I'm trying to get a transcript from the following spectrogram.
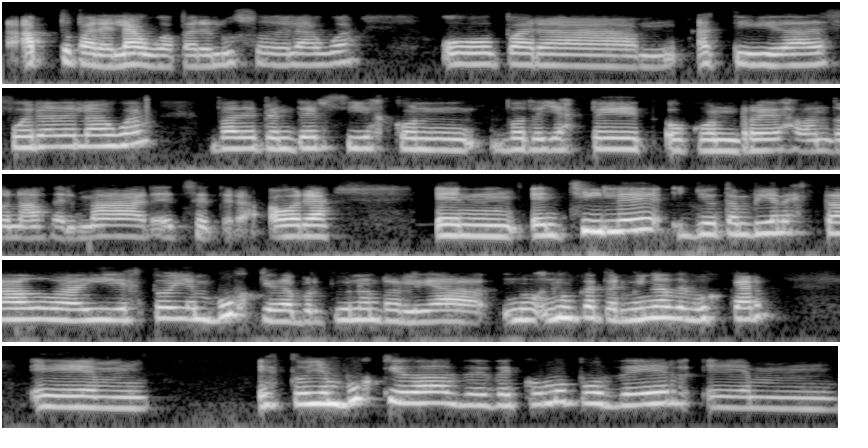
apto para el agua, para el uso del agua, o para mm, actividades fuera del agua, va a depender si es con botellas PET o con redes abandonadas del mar, etcétera. Ahora, en, en, Chile yo también he estado ahí, estoy en búsqueda, porque uno en realidad nunca termina de buscar, em, estoy en búsqueda de, cómo poder em,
